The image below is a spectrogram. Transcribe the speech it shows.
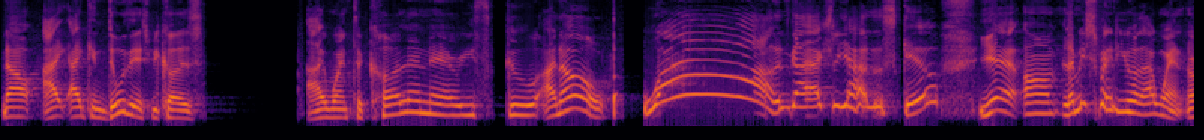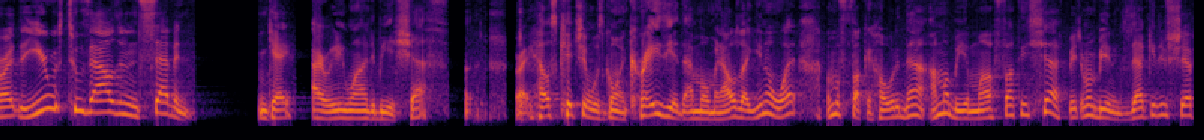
Now I I can do this because I went to culinary school. I know. Wow, this guy actually has a skill. Yeah. Um. Let me explain to you how that went. All right. The year was 2007. Okay. I really wanted to be a chef. Right, Hell's Kitchen was going crazy at that moment. I was like, you know what? I'm gonna fucking hold it down. I'm gonna be a motherfucking chef, bitch. I'm gonna be an executive chef.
